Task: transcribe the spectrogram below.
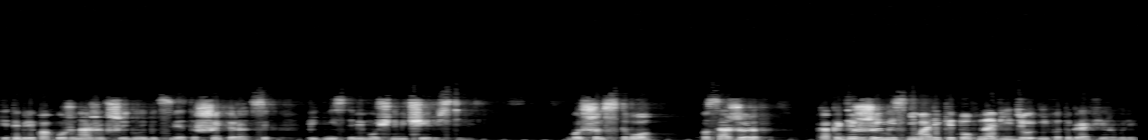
Киты были похожи на ожившие глыбы цвета шифера с их пятнистыми мощными челюстями. Большинство пассажиров, как одержимые, снимали китов на видео и фотографировали.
